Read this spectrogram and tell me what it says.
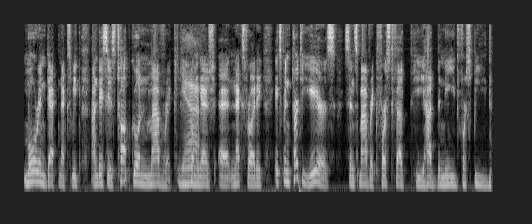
more in depth next week. And this is Top Gun Maverick Yeah. coming out uh, next Friday. It's been 30 years since Maverick first felt he had the need for speed.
